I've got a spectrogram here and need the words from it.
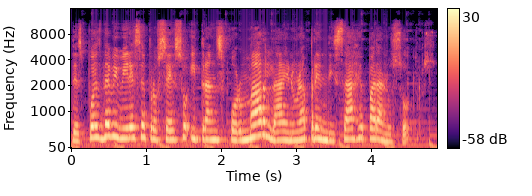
después de vivir ese proceso y transformarla en un aprendizaje para nosotros.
